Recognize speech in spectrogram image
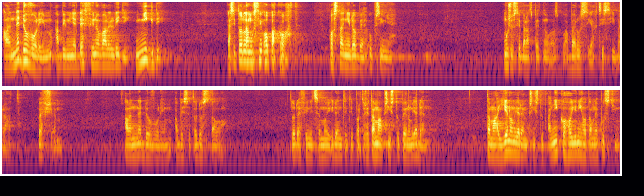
Ale nedovolím, aby mě definovali lidi. Nikdy. Já si tohle musím opakovat v poslední době, upřímně. Můžu si brát zpětnou vazbu a beru si a chci si ji brát ve všem. Ale nedovolím, aby se to dostalo do definice mojí identity, protože tam má přístup jenom jeden – tam má jenom jeden přístup a nikoho jiného tam nepustím.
